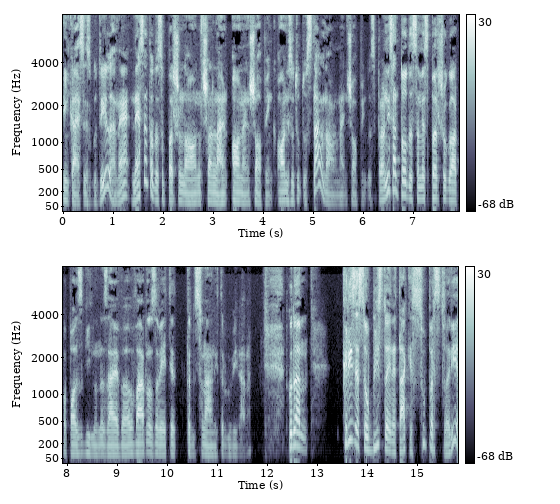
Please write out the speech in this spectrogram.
In kaj se je zgodilo? Ne, ne samo to, da so prišli na online, online shopping, oni so tudi ostali na online shoppingu. Se Pravi, nisem to, da sem jaz prišel gor, pa pa zginil nazaj v varno zavetje tradicionalnih trgovin. Tako da krize so v bistvu ene take super stvari,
